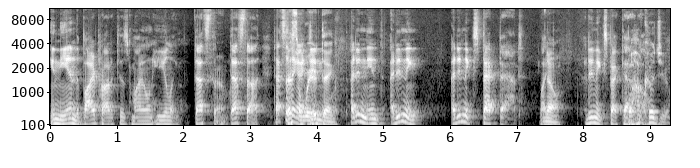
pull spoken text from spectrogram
in the end, the byproduct is my own healing. That's the that's the that's the That's thing. a I weird didn't, thing. I didn't in- I didn't I didn't expect that. Like, No. I didn't expect that. Well, at how all. could you?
